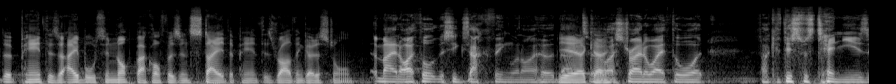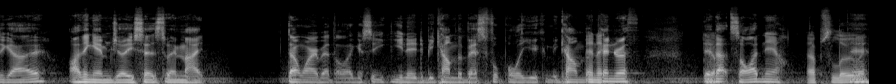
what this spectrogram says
the Panthers are able to knock back offers and stay at the Panthers rather than go to Storm? mate, I thought this exact thing when I heard that. Yeah, too. okay. I straight away thought, fuck, if this was 10 years ago, I think MG says to him, mate, don't worry about the legacy. You need to become the best footballer you can become. But And it- Penrith, they're Yep. that side now. Absolutely. Yeah.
